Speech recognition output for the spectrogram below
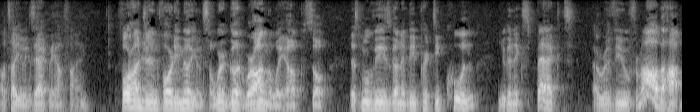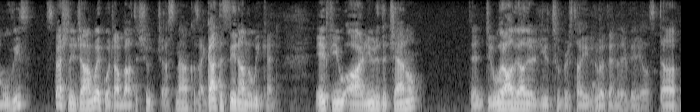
I'll tell you exactly how fine. 440 million so we're good. We're on the way up. So this movie is going to be pretty cool. You can expect a review from all the hot movies especially john wick which i'm about to shoot just now because i got to see it on the weekend. If you are new to the channel then do what all the other youtubers tell you to do at the end of their videos. Duh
